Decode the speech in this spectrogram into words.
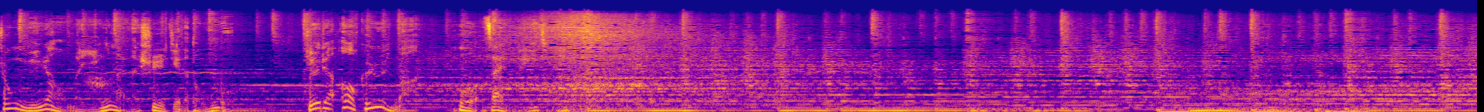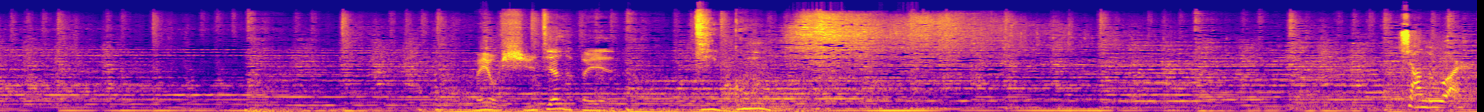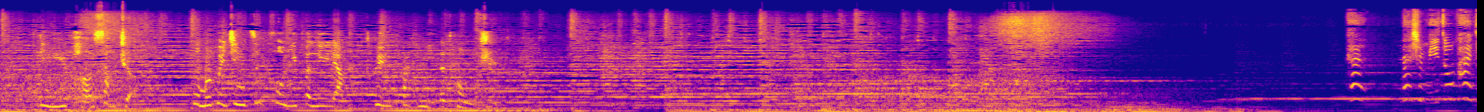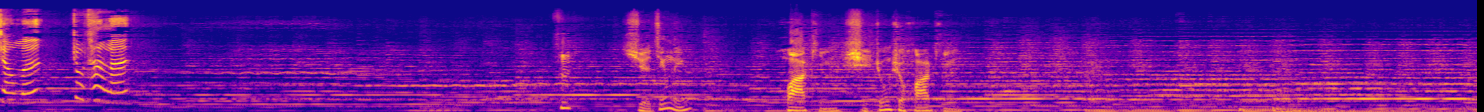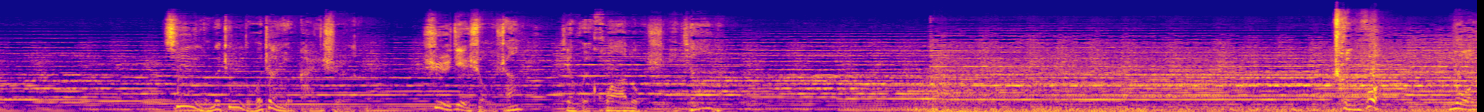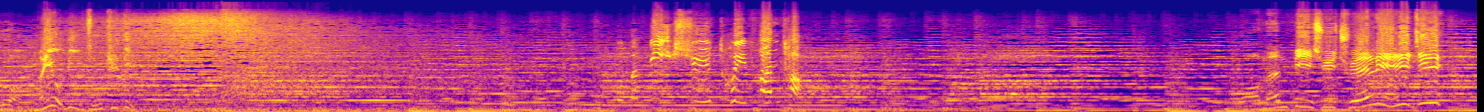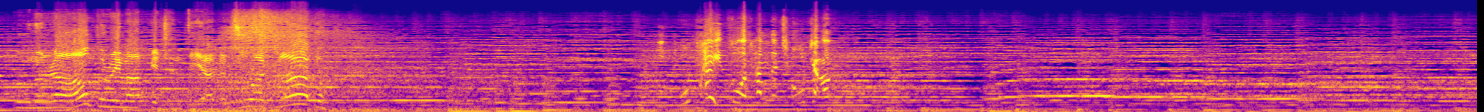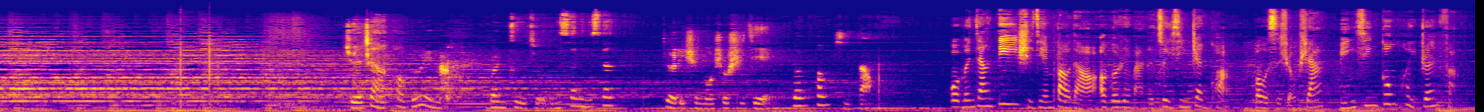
终于让我们迎来了世界的同步，决战奥格瑞玛迫在眉睫。没有时间了，贝恩，进攻！加鲁尔，地狱咆哮者，我们会尽最后一份力量推翻你的统治。看，那是迷踪派掌门周探兰。哼雪精灵，花瓶始终是花瓶。战又开始了，世界首杀将会花落谁家呢？蠢货，懦弱没有立足之地。我们必须推翻他！我们必须全力一击，不能让奥格瑞玛变成第二个祖尔克拉布。你不配做他们的酋长！决战奥格瑞玛，关注九零三零三。这里是魔兽世界官方频道，我们将第一时间报道奥格瑞玛的最新战况、BOSS 首杀、明星公会专访，更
